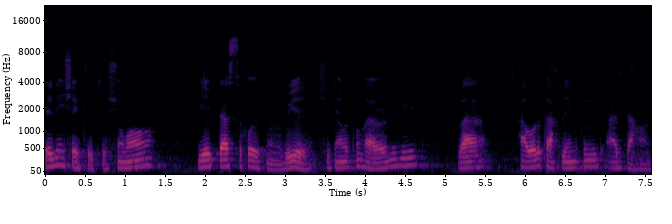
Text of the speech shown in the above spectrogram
بدین شکلی که شما یک دست خودتون رو روی شکمتون قرار می‌دید و هوا رو تخلیه می‌کنید از دهان.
